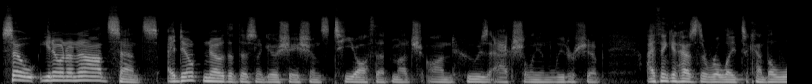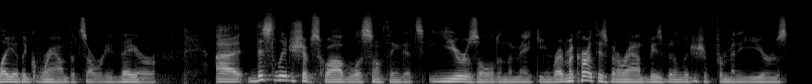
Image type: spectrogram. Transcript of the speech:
So, you know, in an odd sense, I don't know that those negotiations tee off that much on who's actually in leadership. I think it has to relate to kind of the lay of the ground that's already there. Uh, this leadership squabble is something that's years old in the making. Right, McCarthy's been around, but he's been in leadership for many years,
